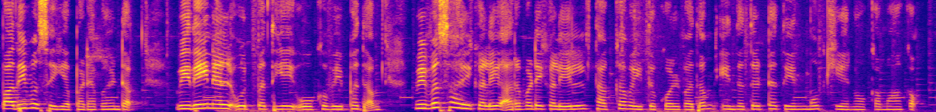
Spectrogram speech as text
பதிவு செய்யப்பட வேண்டும். விதை நெல் உற்பத்தியை ஊக்குவிப்பதும் விவசாயிகளை அறுவடைகளில் தக்க வைத்துக் கொள்வதும் இந்த திட்டத்தின் முக்கிய நோக்கமாகும்.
